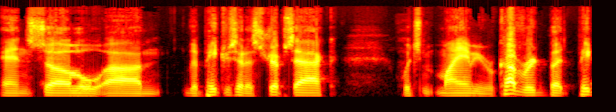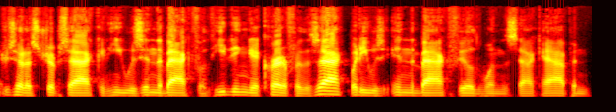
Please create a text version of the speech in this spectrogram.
And so um, the Patriots had a strip sack, which Miami recovered, but Patriots had a strip sack and he was in the backfield. He didn't get credit for the sack, but he was in the backfield when the sack happened,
